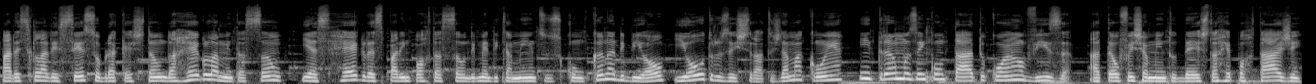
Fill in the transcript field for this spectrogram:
Para esclarecer sobre a questão da regulamentação e as regras para importação de medicamentos com canabidiol e outros extratos da maconha, entramos em contato com a Anvisa. Até o fechamento desta reportagem,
